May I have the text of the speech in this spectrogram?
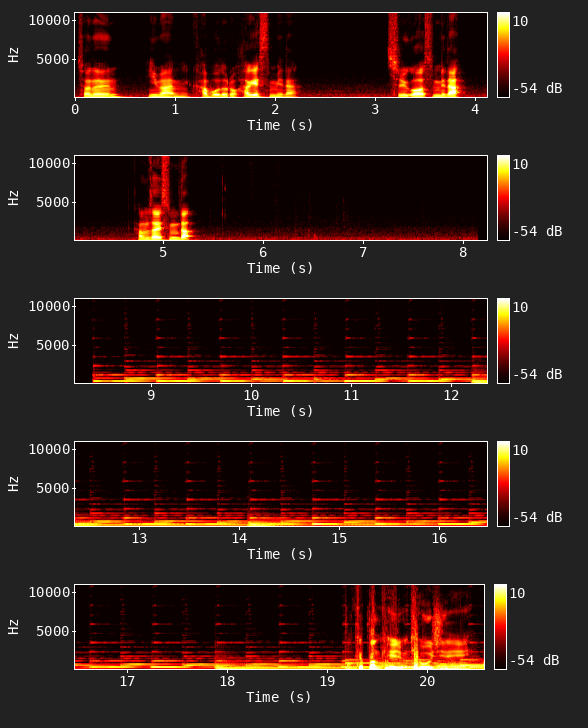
저는 이만 가보도록 하겠습니다. 즐거웠습니다. 감사했습니다. 어깨빵 개, 개오지네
